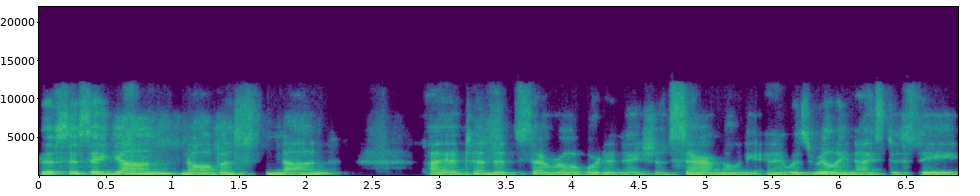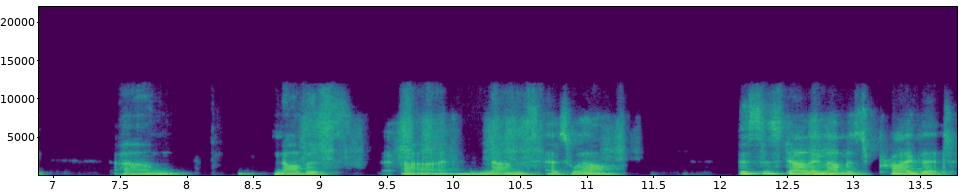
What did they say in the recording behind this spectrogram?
This is a young novice nun I attended several ordination ceremony, and it was really nice to see um, novice uh, nuns as well. This is Dalai Lama's private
